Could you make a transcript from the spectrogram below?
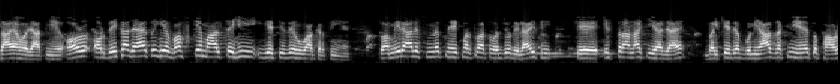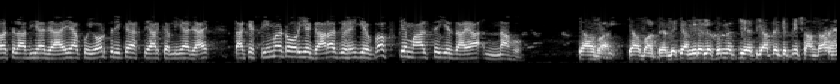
ضائع ہو جاتی ہیں۔ اور اور دیکھا جائے تو یہ وف کے مال سے ہی یہ چیزیں ہوا کرتی ہیں۔ تو امیر علیہ سنت نے ایک مرتبہ توجہ دلائی تھی کہ اس طرح نہ کیا جائے بلکہ جب بنیاد رکھنی ہے تو پھاوڑا چلا دیا جائے یا کوئی اور طریقہ اختیار کر لیا جائے تاکہ سیمنٹ اور یہ گارا جو ہے یہ وقف کے مال سے یہ ضائع نہ ہو۔ کیا بات کیا بات ہے؟ دیکھیں امیر علیہ سنت کی احتیاطیں کتنی شاندار ہیں۔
